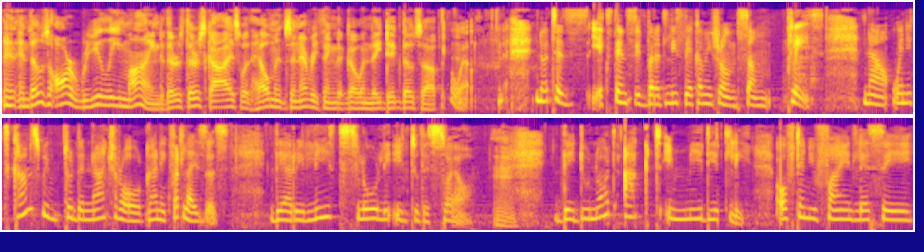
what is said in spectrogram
And, and those are really mined. There's there's guys with helmets and everything that go and they dig those up. Well, not as extensive, but at least they're coming from some place. Now, when it comes with to the natural organic fertilizers, they are released slowly into the soil. Mm. They do not act immediately. Often you find, let's say,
